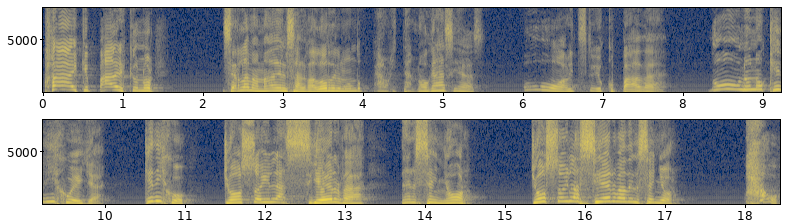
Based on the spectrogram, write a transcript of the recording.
Ay, qué padre, qué honor. Ser la mamá del Salvador del mundo, pero ahorita no, gracias. Oh, ahorita estoy ocupada. No, no, no, ¿qué dijo ella? ¿Qué dijo? Yo soy la sierva del Señor. Yo soy la sierva del Señor. Wow.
